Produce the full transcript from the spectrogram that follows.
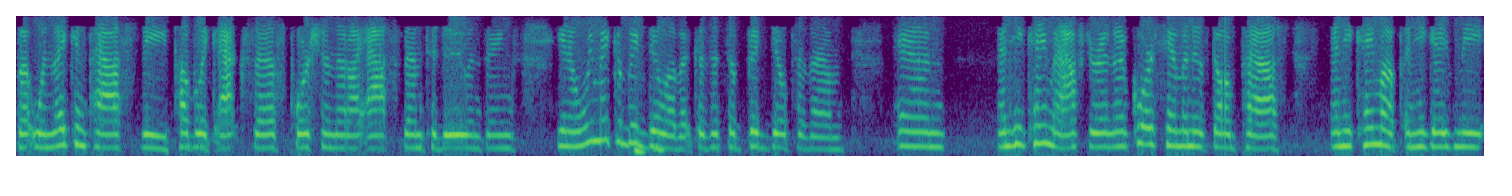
but when they can pass the public access portion that I ask them to do and things you know we make a big mm-hmm. deal of it because it's a big deal to them. And and he came after and of course him and his dog passed and he came up and he gave me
